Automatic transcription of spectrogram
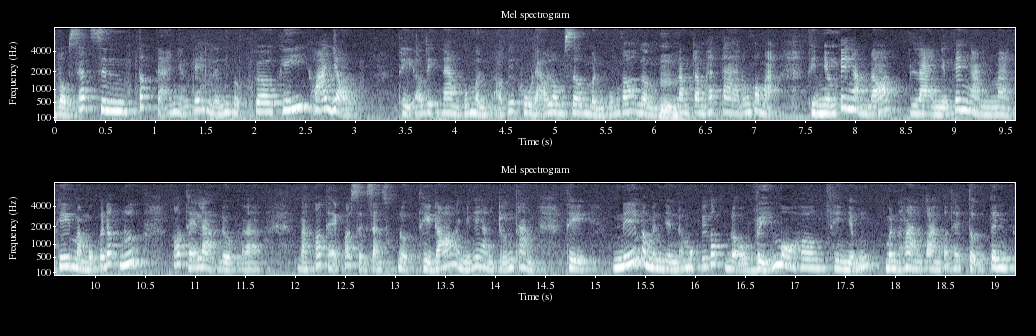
processing tất cả những cái lĩnh vực cơ khí hóa dầu thì ở Việt Nam của mình ở cái khu đảo Long Sơn mình cũng có gần ừ. 500 hecta đúng không ạ? Thì những cái ngành đó là những cái ngành mà khi mà một cái đất nước có thể làm được và và có thể có sự sản xuất được thì đó là những cái ngành trưởng thành thì nếu mà mình nhìn ở một cái góc độ vĩ mô hơn thì những mình hoàn toàn có thể tự tin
